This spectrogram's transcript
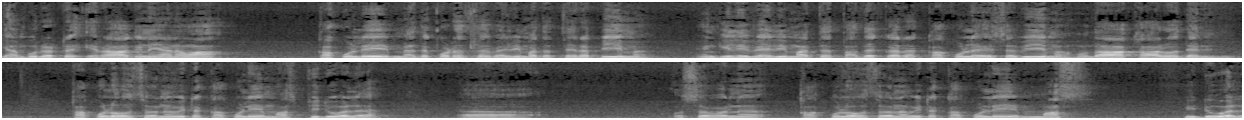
ගැඹුරට එරාගෙන යනවා. කකුලේ මැද කොටස වැලි මත තෙරපීම ඇඟිලි වැලි මත තද කර කකුල එසවීම හොඳ ආකාරව දැනිනි. කකුල ඔසවන විට කකුලේ මස් පිඩුවල ඔසවන කකුල ඔසවන විට කකුලේ මස් පිඩුවල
